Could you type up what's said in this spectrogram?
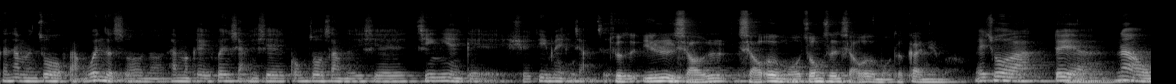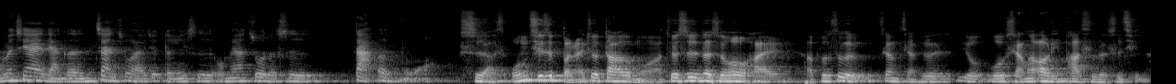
跟他们做访问的时候呢，他们可以分享一些工作上的一些经验给学弟妹这样子。就是一日小日小恶魔，终身小恶魔的概念吗。没错啊，对呀、那我们现在两个人站出来，就等于是我们要做的是大恶魔。是啊，我们其实本来就大恶魔啊，就是那时候还啊，不是这样讲，就是又我想到奥林帕斯的事情了、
